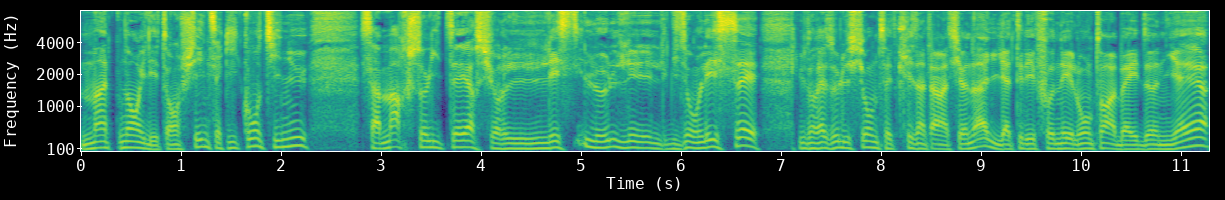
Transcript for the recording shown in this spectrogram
Maintenant, il est en Chine, c'est qu'il continue sa marche solitaire sur l'essai d'une résolution de cette crise internationale. Il a téléphoné longtemps à Biden hier,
